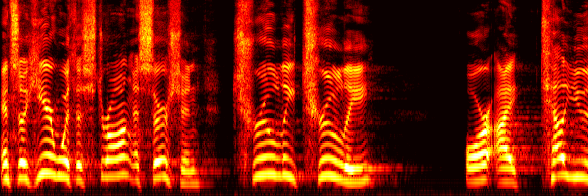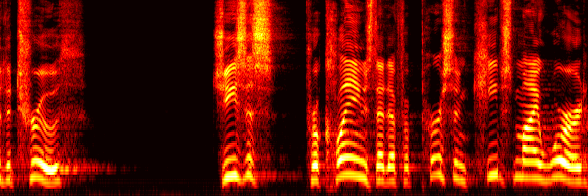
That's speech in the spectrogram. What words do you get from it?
And so, here with a strong assertion, truly, truly, or I tell you the truth, Jesus proclaims that if a person keeps my word,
